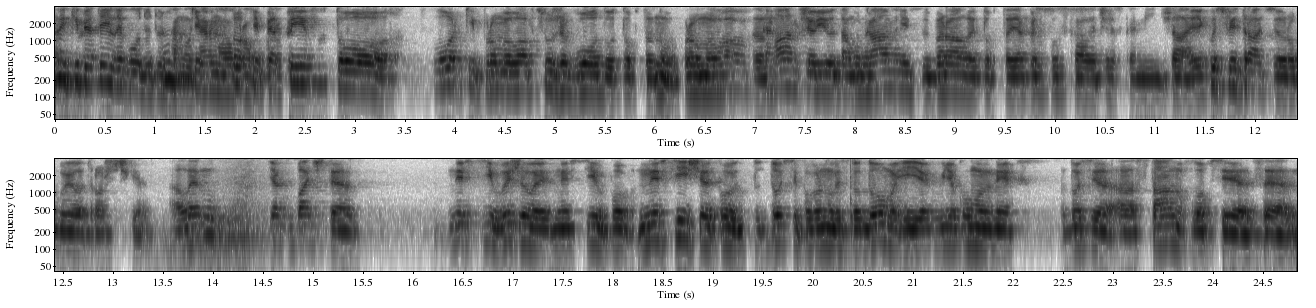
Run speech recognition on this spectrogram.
Ну і кип'ятили воду ту саму Хто термообробку. кип'ятив, хто хлорки промивав цю же воду, тобто ну промивав Камінь маркою, там камні збирали, тобто якось Спускали через камінь. Да, якусь фільтрацію робили трошечки. Але ну, як бачите, не всі вижили, не всі не всі ще по- досі повернулись додому, і як в якому вони досі стану, хлопці, це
